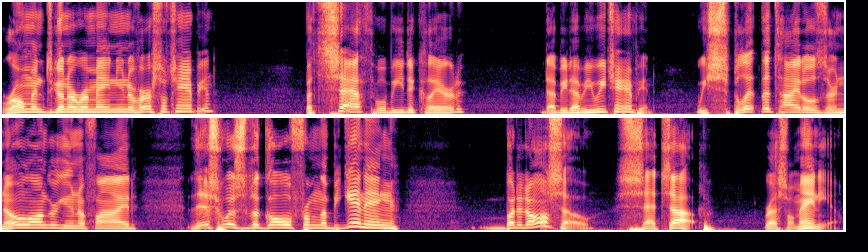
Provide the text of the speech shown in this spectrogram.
Roman's going to remain Universal Champion, but Seth will be declared WWE Champion. We split the titles, they're no longer unified. This was the goal from the beginning, but it also sets up WrestleMania.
